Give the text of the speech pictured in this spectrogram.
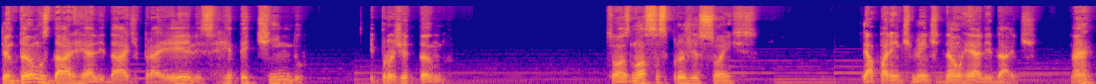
Tentamos dar realidade para eles repetindo e projetando. São as nossas projeções que aparentemente dão realidade, né?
